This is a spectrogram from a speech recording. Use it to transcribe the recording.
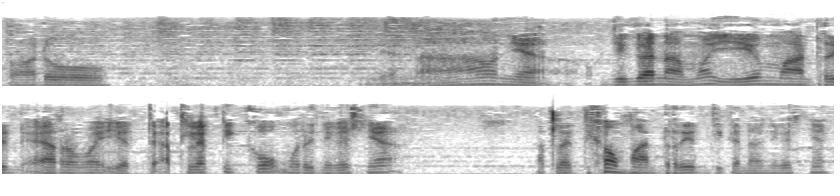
Waduh. Ya naon ya jika nama iya Madrid RW ya Atletico muridnya guysnya Atletico Madrid jika namanya guysnya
